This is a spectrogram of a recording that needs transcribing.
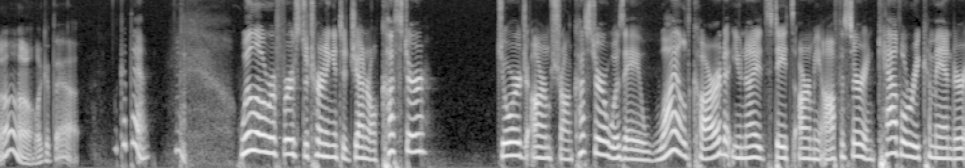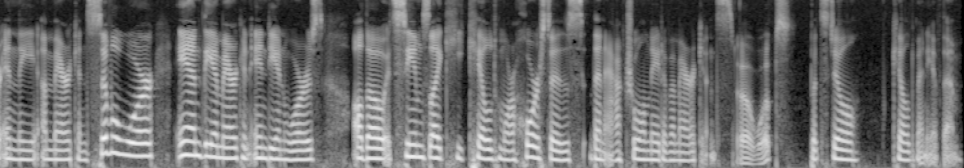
Oh, look at that. Look at that. Willow refers to turning into General Custer. George Armstrong Custer was a wild card United States Army officer and cavalry commander in the American Civil War and the American Indian Wars, although it seems like he killed more horses than actual Native Americans, Oh, whoops. but still killed many of them.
